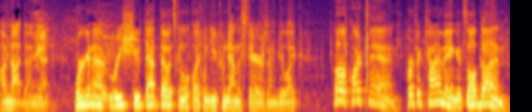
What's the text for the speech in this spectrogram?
I'm not done yet. We're gonna reshoot that though. It's gonna look like when you come down the stairs and be like, oh, Clark man, perfect timing. It's all done.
